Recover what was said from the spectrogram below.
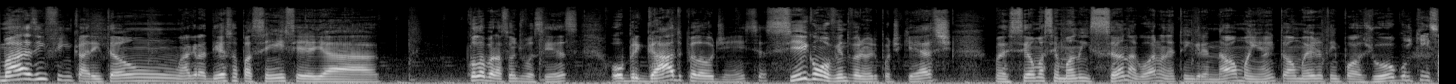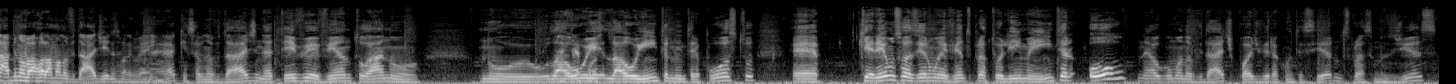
Mas, enfim, cara, então agradeço a paciência e a colaboração de vocês. Obrigado pela audiência. Sigam ouvindo o Vermelho Podcast. Vai ser uma semana insana agora, né? Tem Grenal amanhã, então amanhã já tem pós-jogo. E quem sabe não vai rolar uma novidade aí na semana que vem. É, quem sabe novidade, né? Teve o evento lá no, no Laú. Laú Inter, no Interposto. É, queremos fazer um evento para Tolima e Inter, ou né, alguma novidade pode vir a acontecer nos próximos dias.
